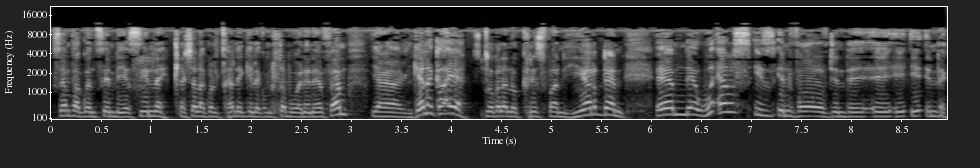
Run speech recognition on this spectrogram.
kusemva kwentsimbi yesine xesha lakho lichanekile kumhlobo wena ne-fm uyangena khaya sincokola nochris van heerden um who else is involved in the in the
